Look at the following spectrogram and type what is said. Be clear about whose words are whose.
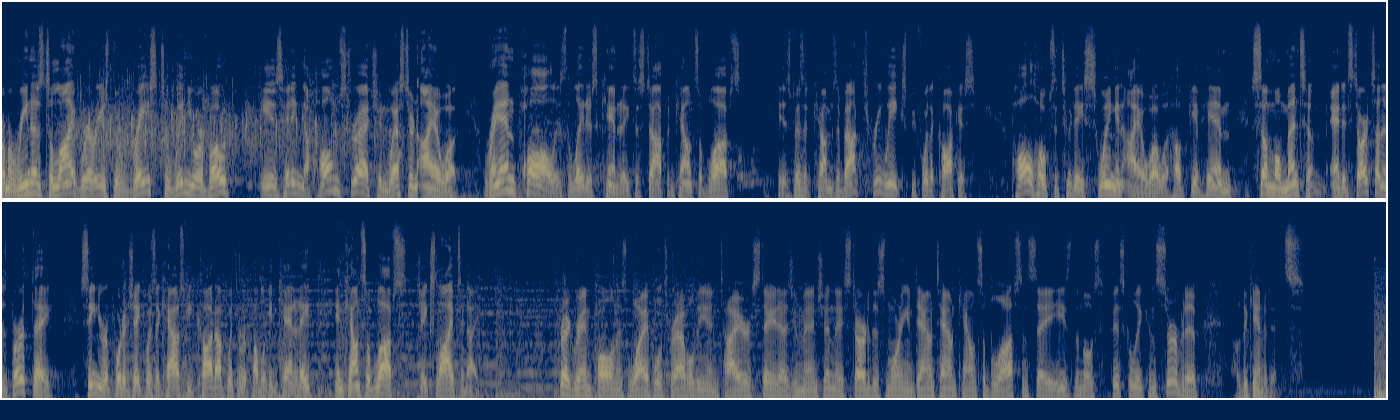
Speaker 1: From arenas to libraries, the race to win your vote is hitting the home stretch in western Iowa. Rand Paul is the latest candidate to stop in Council Bluffs. His visit comes about three weeks before the caucus. Paul hopes a two day swing in Iowa will help give him some momentum, and it starts on his birthday. Senior reporter Jake Wazakowski caught up with the Republican candidate in Council Bluffs. Jake's live tonight.
Speaker 2: Greg Rand Paul and his wife will travel the entire state, as you mentioned. They started this morning in downtown Council Bluffs and say he's the most fiscally conservative of the candidates.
